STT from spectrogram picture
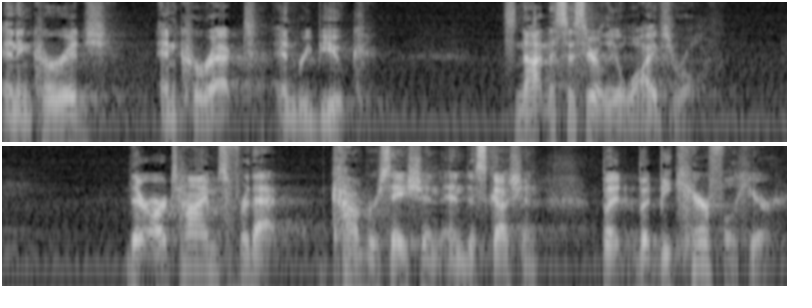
and encourage and correct and rebuke. It's not necessarily a wife's role. There are times for that conversation and discussion, but, but be careful here.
